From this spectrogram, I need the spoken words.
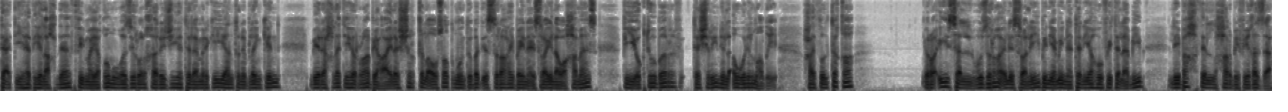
تأتي هذه الأحداث فيما يقوم وزير الخارجية الأمريكي أنتوني بلينكين برحلته الرابعة إلى الشرق الأوسط منذ بدء الصراع بين إسرائيل وحماس في أكتوبر تشرين الأول الماضي حيث التقى رئيس الوزراء الإسرائيلي بنيامين نتنياهو في تل أبيب لبحث الحرب في غزة.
